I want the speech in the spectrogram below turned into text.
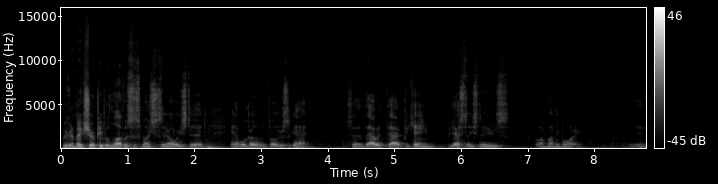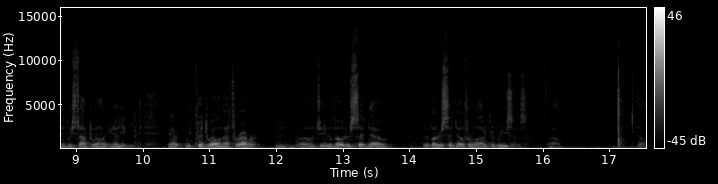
We're gonna make sure people love us as much as they always did, and we'll go to the voters again. So that, that became yesterday's news on Monday morning. And then we stopped dwelling, you know, you, you know, we could dwell on that forever. Oh gee, the voters said no. The voters said no for a lot of good reasons. Um, So,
